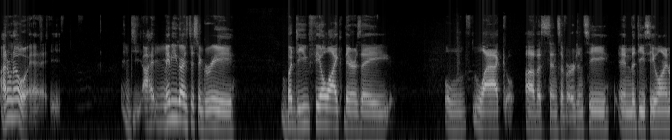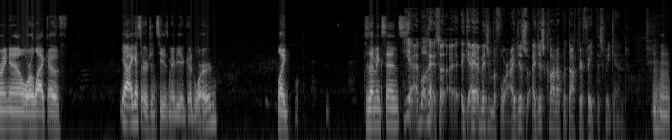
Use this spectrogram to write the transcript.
I don't know. Uh, I, maybe you guys disagree, but do you feel like there's a lack of a sense of urgency in the DC line right now, or lack of? Yeah, I guess urgency is maybe a good word. Like, does that make sense? Yeah, well, okay. So I, I mentioned before, I just I just caught up with Doctor Fate this weekend. Mm-hmm.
